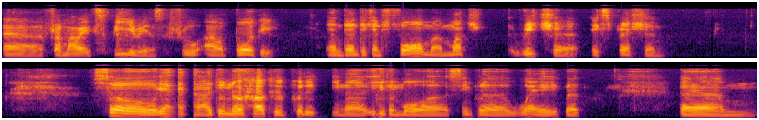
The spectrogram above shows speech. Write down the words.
uh, from our experience through our body, and then they can form a much richer expression so yeah, I don't know how to put it in an even more simpler way, but um,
